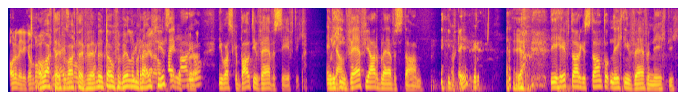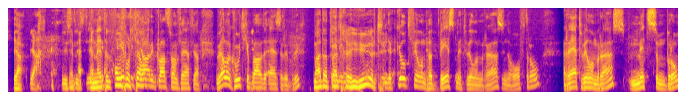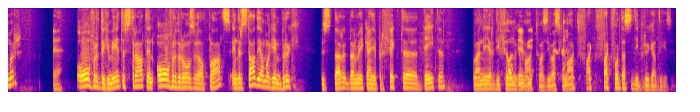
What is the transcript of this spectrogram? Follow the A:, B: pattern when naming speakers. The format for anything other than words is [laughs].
A: Oh, dat weet ik ook nog.
B: Oh, wacht even, wacht even. We hebben het over Willem Ruijs hier.
C: Hey, Mario, die was gebouwd in 75. En die
A: Ja.
C: ging vijf jaar blijven staan. Oké?
B: Ja,
C: Die heeft daar gestaan tot 1995.
B: ja.
A: Ja,
C: Dus, dus
B: en met een
C: 40
B: onvoorstel-
C: jaar in plaats van vijf jaar. Wel een goed gebouwde ijzeren brug.
B: Maar dat werd
C: in de
B: gehuurd.
C: film- In de cultfilm Het Beest met Willem Ruis in de hoofdrol rijdt Willem Ruis met zijn brommer
A: Ja.
C: Over de gemeentestraat en over de Rooseveltplaats. En er staat helemaal geen brug. Dus daar, daarmee kan je perfect eh, daten wanneer die film gemaakt was. Die was gemaakt vlak, vlak voordat ze die brug hadden gezet.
